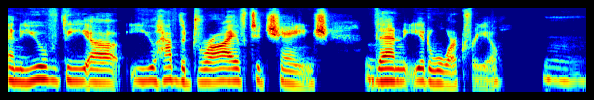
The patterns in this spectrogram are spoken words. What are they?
and you've the uh, you have the drive to change mm-hmm. then it'll work for you mm.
